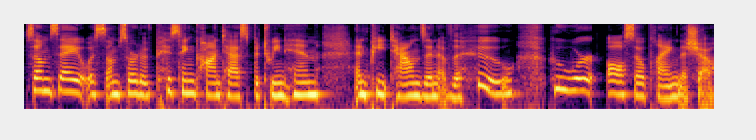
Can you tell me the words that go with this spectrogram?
Some say it was some sort of pissing contest between him and Pete Townshend of The Who, who were also playing the show.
